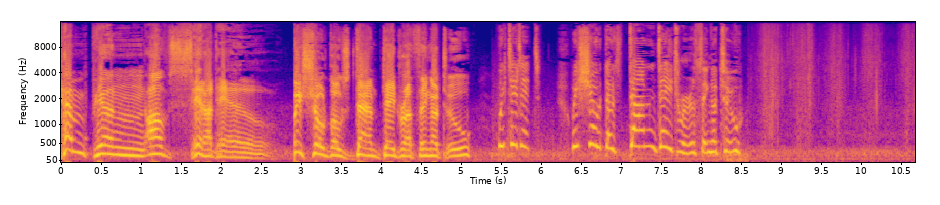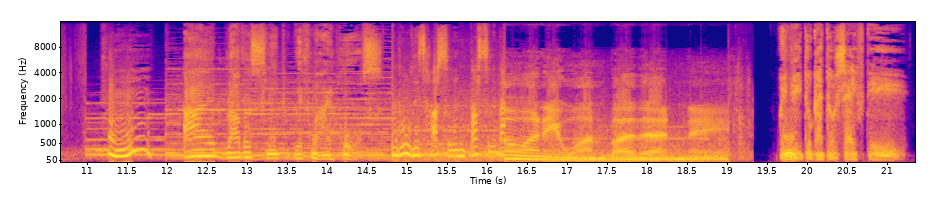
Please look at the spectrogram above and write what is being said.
champion of Cyrodiil. We showed those damn Daedra a thing or two. We did it! We showed those damn Daedra a thing or two. Hmm. I'd rather sleep with my horse. And all this hustle and bustle about... We need to get to safety.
